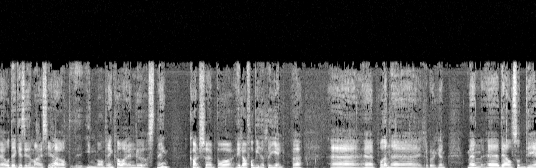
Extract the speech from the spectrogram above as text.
Og det Kristine Meyer sier, er jo at innvandring kan være en løsning. Kanskje på, eller i hvert fall bidra til å hjelpe på denne eldrebølgen. Men eh, det er altså det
